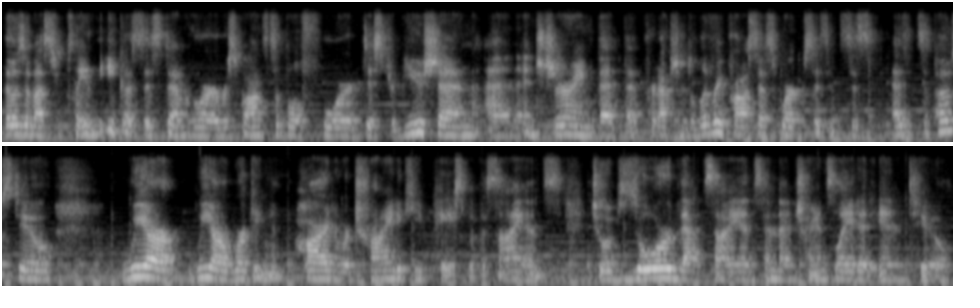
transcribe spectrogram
those of us who play in the ecosystem who are responsible for distribution and ensuring that the production delivery process works as it's as it's supposed to we are we are working hard and we're trying to keep pace with the science to absorb that science and then translate it into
